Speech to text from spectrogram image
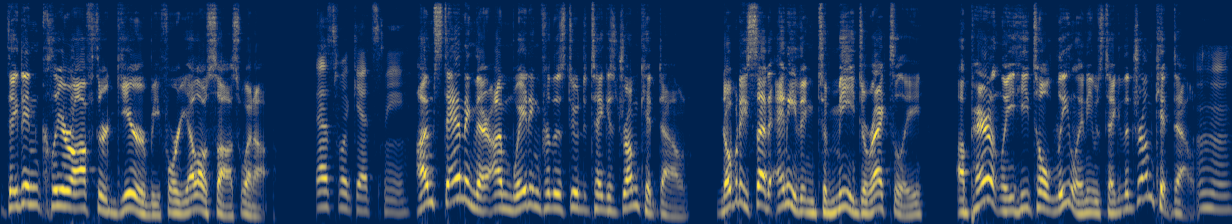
they didn't clear off their gear before Yellow Sauce went up. That's what gets me. I'm standing there, I'm waiting for this dude to take his drum kit down. Nobody said anything to me directly. Apparently, he told Leland he was taking the drum kit down. hmm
